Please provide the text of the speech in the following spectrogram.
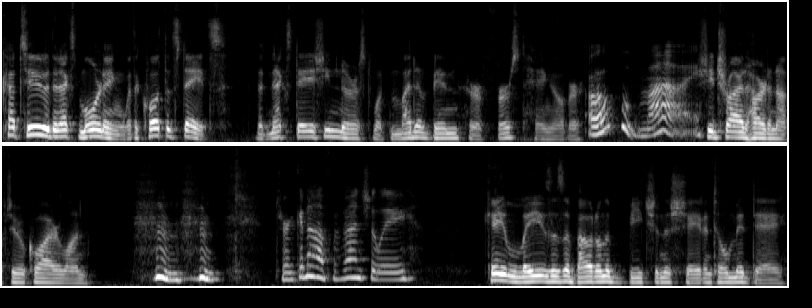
Cut to the next morning with a quote that states, The next day she nursed what might have been her first hangover. Oh my. She tried hard enough to acquire one. Drink enough eventually. Kay lazes about on the beach in the shade until midday,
